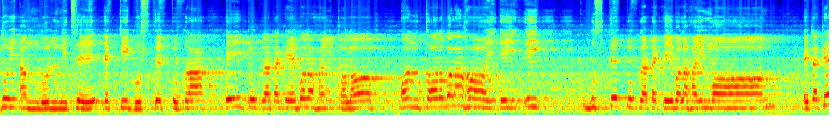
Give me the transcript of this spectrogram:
দুই আঙ্গুল নিচে একটি গুস্তের টুকরা। এই টুকরাটাকে বলা হয় কলপ। অন্তর বলা হয় এই এই গুস্তের টুকরাটাকে বলা হয় মন। এটাকে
